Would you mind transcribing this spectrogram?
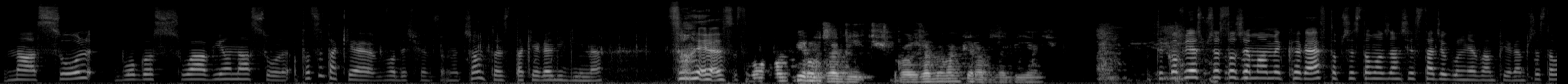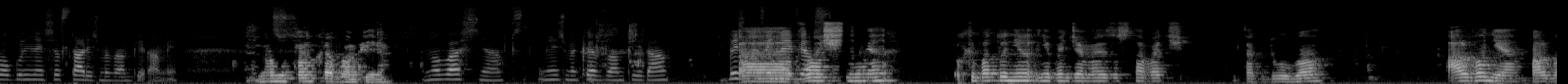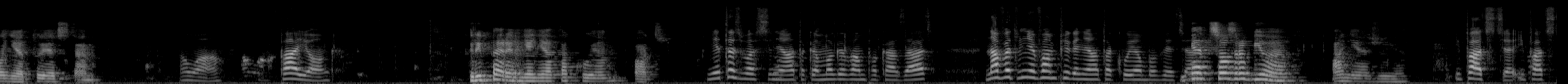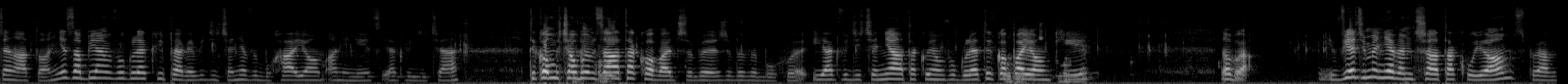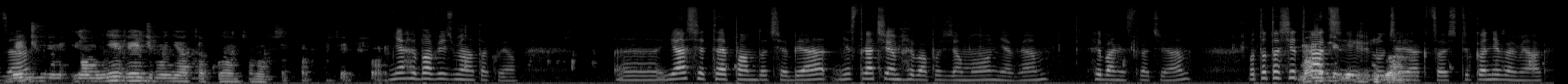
błogosławiona sól, błogosławiona sól. A po co takie wody święcone? Czemu to jest takie religijne? Co jest? Bo wampirów zabić, bo żeby wampirów zabijać. Tylko wiesz, przez to, że mamy krew, to przez to można się stać ogólnie wampirem. Przez to ogólnie się staliśmy wampirami. No bo mam krew wampira. No właśnie, mieliśmy krew wampira. Byliśmy w innej E, wiosce. właśnie, chyba tu nie, nie będziemy zostawać tak długo. Albo nie, albo nie, tu jest ten. Ała. Pająk. Creepery mnie nie atakują, patrz. Mnie też właśnie nie atakują, mogę wam pokazać. Nawet mnie wampiry nie atakują, bo wiecie. Nie, co zrobiłem? A nie, żyję. I patrzcie, i patrzcie na to. Nie zabijają w ogóle creepery, widzicie, nie wybuchają ani nic, jak widzicie. Tylko chciałbym zaatakować, żeby, żeby wybuchły. I jak widzicie, nie atakują w ogóle, tylko pająki. Dobra. Wiedźmy nie wiem, czy atakują, sprawdzę. Wiedźmy, no mnie wiedźmy nie atakują, to na co Nie, chyba wiedźmy atakują. E, Ja się tepam do ciebie. Nie straciłem chyba poziomu, nie wiem. Chyba nie straciłem. Bo to to się Mam traci, jakiegoś buga. ludzie, jak coś, tylko nie wiem jak.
